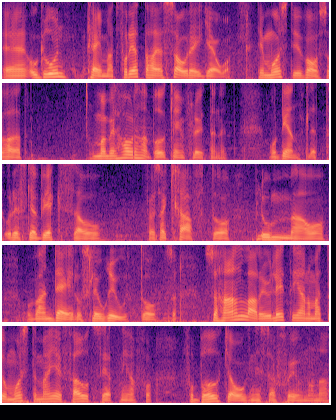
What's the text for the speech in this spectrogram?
Eh, och grundtemat för detta här, jag sa det igår, det måste ju vara så här att om man vill ha det här brukarinflytandet ordentligt och det ska växa och få sig kraft och blomma och, och vara en del och slå rot och så, så handlar det ju lite grann om att då måste man ge förutsättningar för, för brukarorganisationerna,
